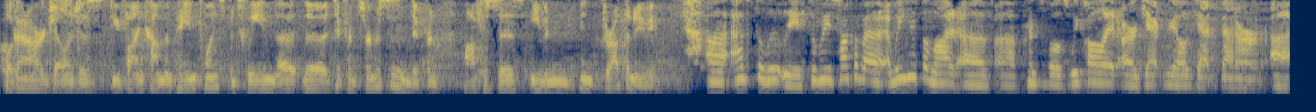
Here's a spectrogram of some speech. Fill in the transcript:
What kind of hard challenges do you find common pain points between the different services and different offices, even in, throughout the Navy? Uh, absolutely. So when we talk about, we use a lot of uh, principles. We call it our get real, get better uh,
